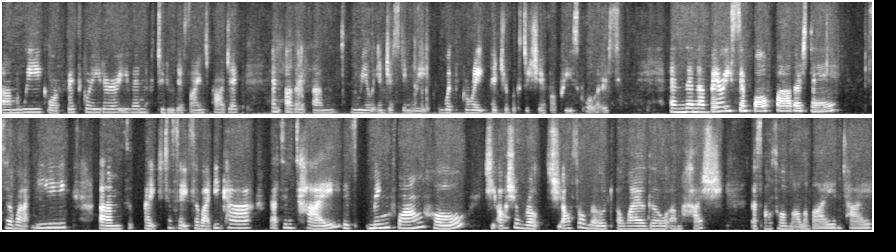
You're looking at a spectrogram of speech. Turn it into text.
um, week or fifth grader even to do their science project and other um, really interesting read with great picture books to share for preschoolers. And then a very simple Father's Day, Sawadi. Um, I should say Sawadika. That's in Thai. It's Minfong Ho. She also wrote. She also wrote a while ago. Um, Hush. That's also a lullaby in Thai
